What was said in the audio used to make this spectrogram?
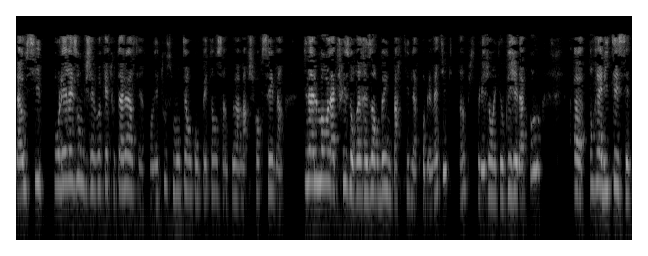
là aussi, pour les raisons que j'évoquais tout à l'heure, c'est-à-dire qu'on est tous montés en compétence un peu à marche forcée, ben, finalement, la crise aurait résorbé une partie de la problématique, hein, puisque les gens étaient obligés d'apprendre. Euh, en réalité, c'est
